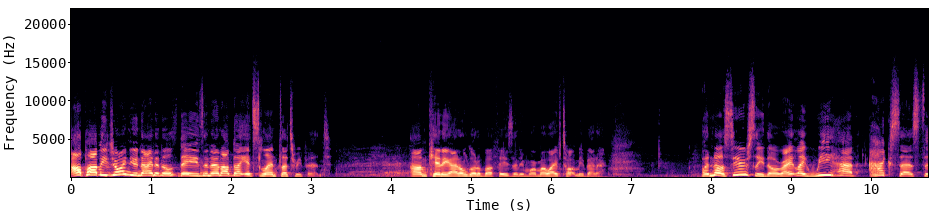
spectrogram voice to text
I'll probably join you nine of those days and then I'll be like, it's Lent, let's repent. I'm kidding. I don't go to buffets anymore. My wife taught me better. But no, seriously though, right? Like we have access to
